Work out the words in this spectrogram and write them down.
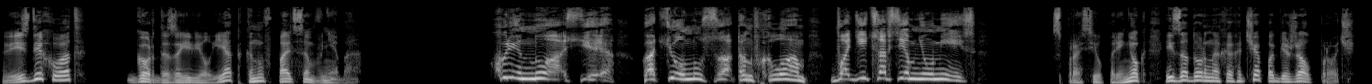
«Вездеход», — гордо заявил я, ткнув пальцем в небо. «Хрена себе! А чё ну сатан в хлам? Водить совсем не умеешь!» — спросил паренек и задорно хохоча побежал прочь.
